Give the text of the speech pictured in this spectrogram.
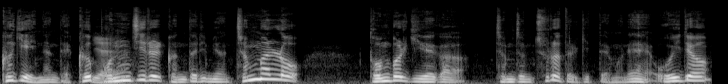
거기에 있는데 그 예. 본질을 건드리면 정말로 돈 벌 기회가 점점 줄어들기 때문에 오히려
